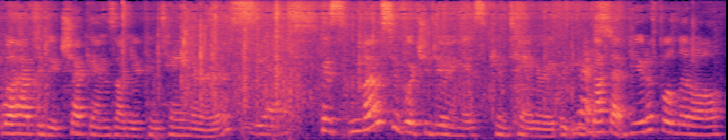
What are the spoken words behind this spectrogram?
We'll have to do check-ins on your containers Yes. because most of what you're doing is containery, but you've Yes. got that beautiful little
